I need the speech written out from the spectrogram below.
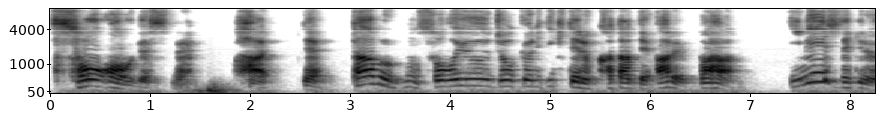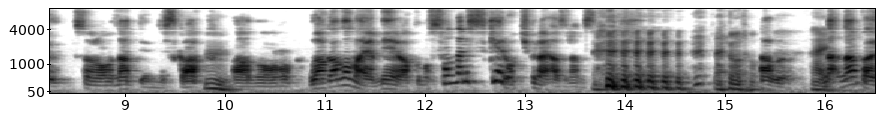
そうですね。はい。で、多分、そういう状況に生きてる方であれば、イメージできる、その、なんていうんですか、うん、あの、わがままや迷惑もそんなにスケール大きくないはずなんですよ。なるほど。多分。はい、ななんか、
